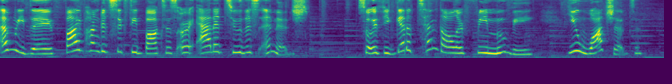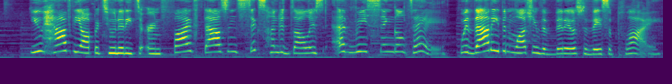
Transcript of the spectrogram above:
Every day, 560 boxes are added to this image. So if you get a $10 free movie, you watch it. You have the opportunity to earn $5,600 every single day without even watching the videos they supply.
